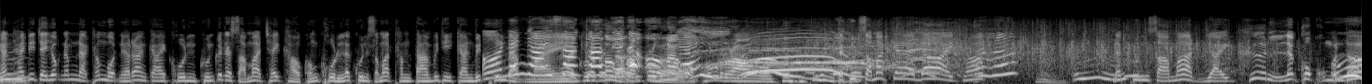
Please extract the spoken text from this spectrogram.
งั้นแทนที่จะยกน้ำหนักทั้งหมดในร่างกายคุณ คุณก็จะสามารถใช้เข่าของคุณ และคุณสามารถทำตามวิธีการวิดโอ้พื้นแบนั่บนใหไงม่สร้างคุณกล้ามต้องเนื้อปหรัน้าบอกปรุงหน้าไงอกของเราแต่คุณสามารถแก้ได้ครับอืมและคุณสามารถใหญ่ขึ้นและควบคุมมันโอ้ได้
